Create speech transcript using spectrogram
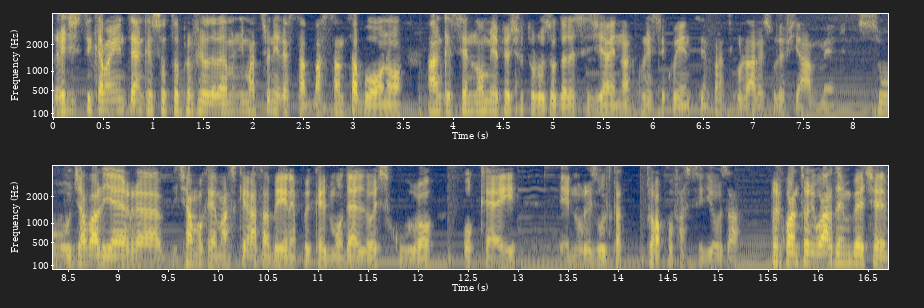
Registicamente, anche sotto il profilo delle animazioni, resta abbastanza buono, anche se non mi è piaciuto l'uso delle CGI in alcune sequenze, in particolare sulle fiamme. Su Javalier, diciamo che è mascherata bene poiché il modello è scuro, ok, e non risulta troppo fastidiosa per quanto riguarda invece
